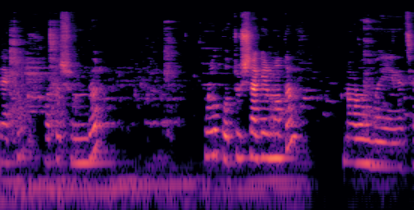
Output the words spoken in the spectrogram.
দেখো কত সুন্দর পুরো কচুর শাকের মতন নরম হয়ে গেছে।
